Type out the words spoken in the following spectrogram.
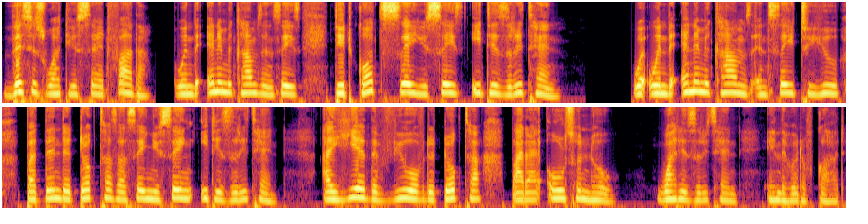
This is what you said, Father. When the enemy comes and says, Did God say you says it is written? When the enemy comes and say to you, but then the doctors are saying you're saying it is written. I hear the view of the doctor, but I also know what is written in the word of God.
